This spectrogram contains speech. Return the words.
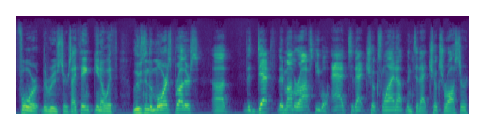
for the Roosters. I think, you know, with losing the Morris brothers, uh, the depth that Momirovski will add to that Chooks lineup and to that Chooks roster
